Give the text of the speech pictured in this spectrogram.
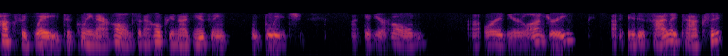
toxic way to clean our homes. And I hope you're not using bleach uh, in your home uh, or in your laundry. Uh, it is highly toxic,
